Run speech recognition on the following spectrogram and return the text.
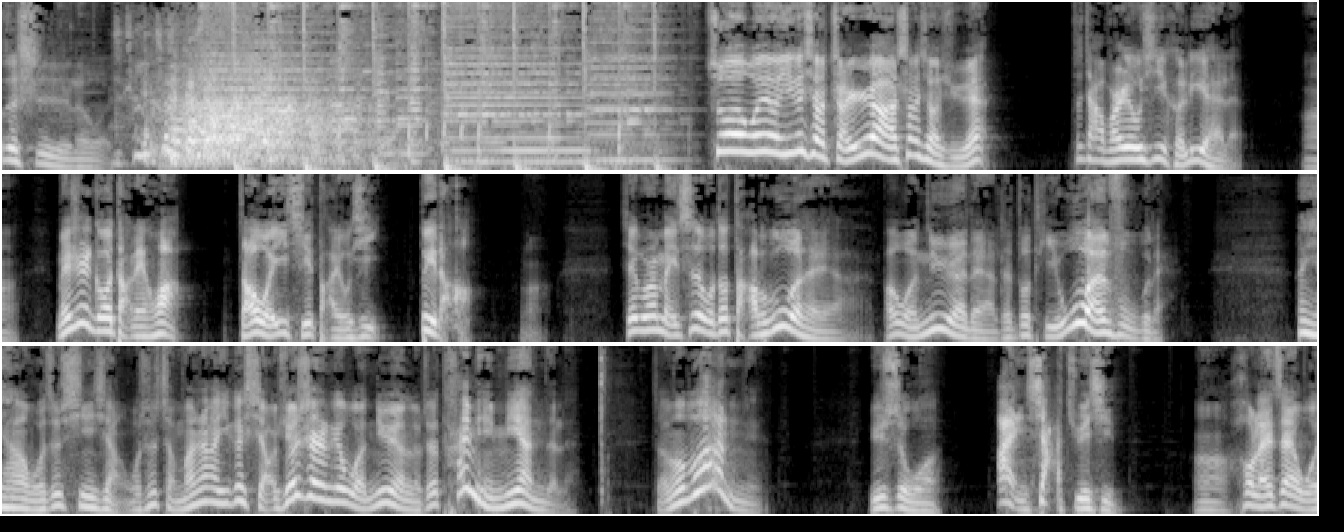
子湿了，我。说我有一个小侄儿啊，上小学，这家玩游戏可厉害了啊！没事给我打电话，找我一起打游戏对打啊。结果每次我都打不过他呀，把我虐的呀，这都体无完肤的。哎呀，我就心想，我说怎么让一个小学生给我虐了？这太没面子了，怎么办呢？于是我暗下决心。啊！后来在我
